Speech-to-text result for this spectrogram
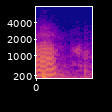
Uh-huh.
